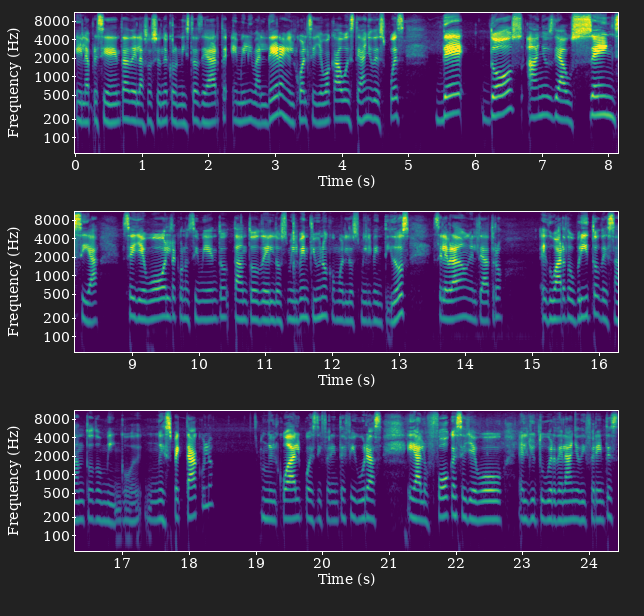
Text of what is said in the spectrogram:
eh, la presidenta de la Asociación de Cronistas de Arte, Emily Valdera, en el cual se llevó a cabo este año. Después de dos años de ausencia se llevó el reconocimiento tanto del 2021 como el 2022, celebrado en el Teatro Eduardo Brito de Santo Domingo, un espectáculo en el cual pues diferentes figuras eh, a los foques se llevó el youtuber del año, diferentes.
